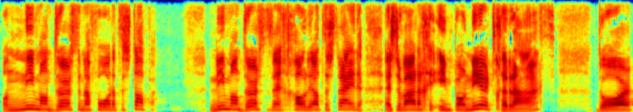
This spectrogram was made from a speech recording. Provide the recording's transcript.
Want niemand durfde naar voren te stappen. Niemand durfde tegen Goliath te strijden. En ze waren geïmponeerd geraakt door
